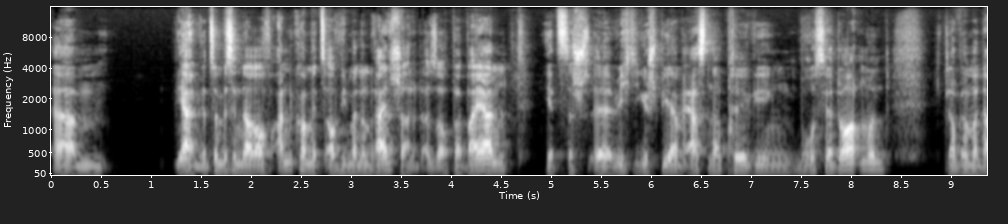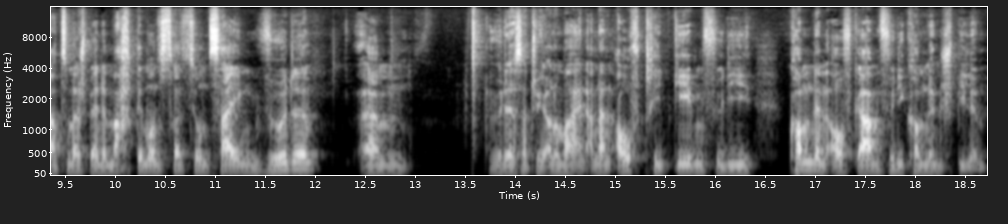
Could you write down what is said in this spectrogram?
Ähm, ja, wird so ein bisschen darauf ankommen, jetzt auch, wie man dann reinstartet. Also auch bei Bayern, jetzt das äh, wichtige Spiel am 1. April gegen Borussia Dortmund. Ich glaube, wenn man da zum Beispiel eine Machtdemonstration zeigen würde, ähm, würde es natürlich auch nochmal einen anderen Auftrieb geben für die kommenden Aufgaben, für die kommenden Spiele.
